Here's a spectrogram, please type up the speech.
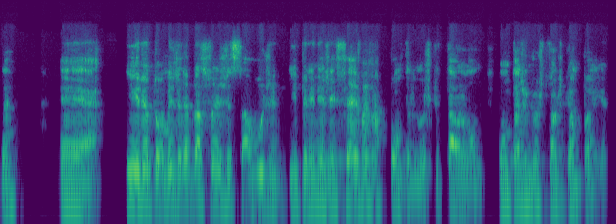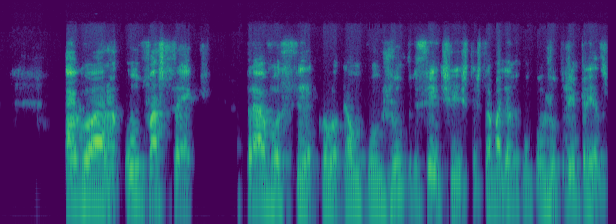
né? É, e, eventualmente, adaptações de saúde hiperemergenciais, mas na ponta, no hospital, na montagem de um hospital de campanha. Agora, um fast track para você colocar um conjunto de cientistas trabalhando com um conjunto de empresas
